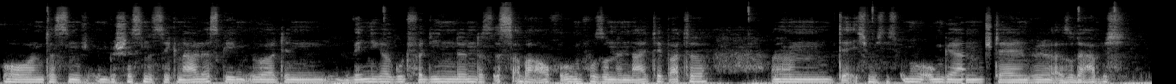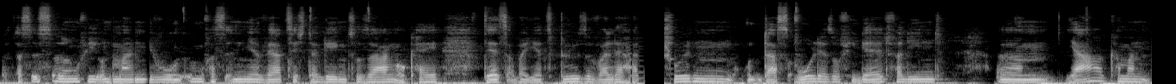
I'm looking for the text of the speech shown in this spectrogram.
und das ein, beschissenes Signal ist gegenüber den weniger gut verdienenden. Das ist aber auch irgendwo so eine Neiddebatte, ähm, der ich mich nicht nur ungern stellen will. Also da habe ich, das ist irgendwie unter meinem Niveau, irgendwas in mir wehrt sich dagegen zu sagen, okay, der ist aber jetzt böse, weil der hat Schulden und das, obwohl der so viel Geld verdient. Ähm, ja, kann man,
